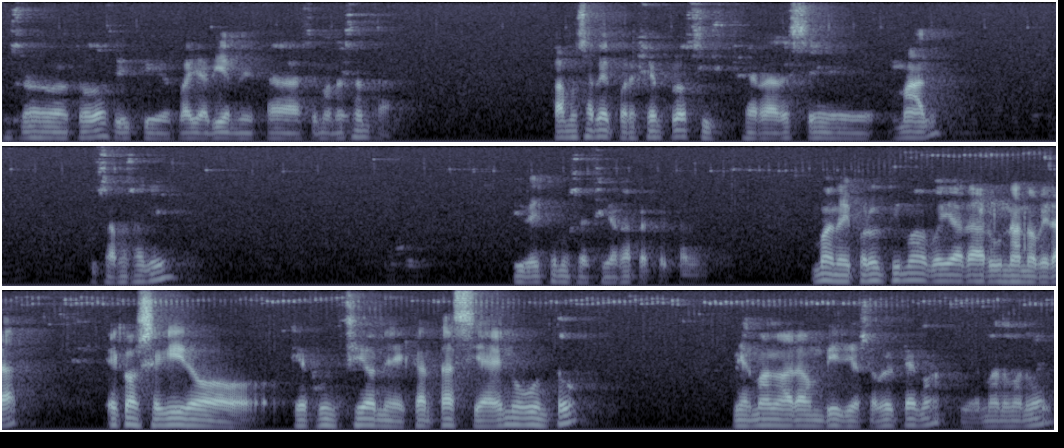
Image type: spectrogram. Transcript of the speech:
Un saludo a todos y que vaya bien esta Semana Santa. Vamos a ver, por ejemplo, si cerrarse mal. Pulsamos allí y veis cómo se cierra perfectamente. Bueno, y por último voy a dar una novedad. He conseguido que funcione Camtasia en Ubuntu. Mi hermano hará un vídeo sobre el tema, mi hermano Manuel.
